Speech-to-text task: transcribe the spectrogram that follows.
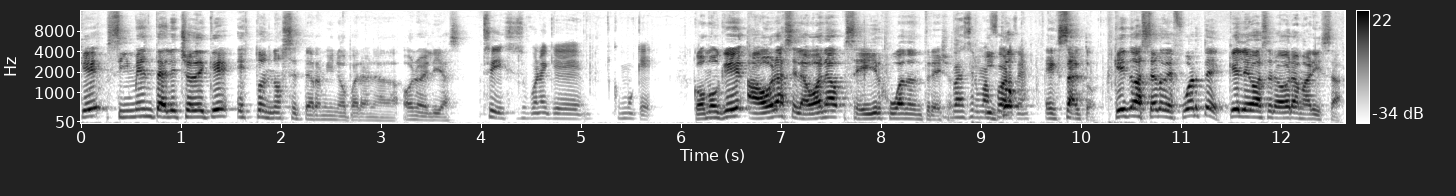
que cimenta el hecho de que esto no se terminó para nada, ¿o no, Elías? Sí, se supone que. como que. Como que ahora se la van a seguir jugando entre ellos. Va a ser más ¿Y co- fuerte. Exacto. ¿Qué va a hacer de fuerte? ¿Qué le va a hacer ahora a Marisa?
